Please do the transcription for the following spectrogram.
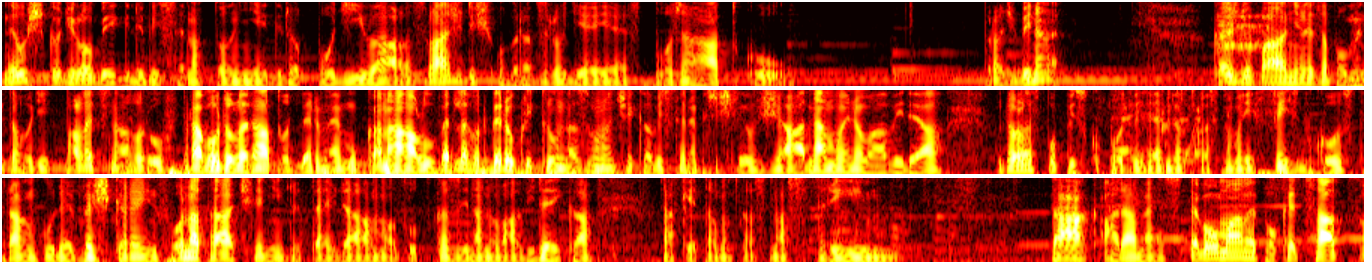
Neuškodilo by, kdyby se na to někdo podíval, zvlášť když obrat zloděje je v pořádku. Proč by ne? Každopádně nezapomeňte hodit palec nahoru, vpravo dole dát odběr mému kanálu, vedle odběru kliknout na zvoneček, abyste nepřišli o žádná moje nová videa. Dole v popisku pod videem je odkaz na moji facebookovou stránku, kde je veškeré info o natáčení, kde též dávám odkazy na nová videjka, tak je tam odkaz na stream. Tak Adame, s tebou máme pokecat,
